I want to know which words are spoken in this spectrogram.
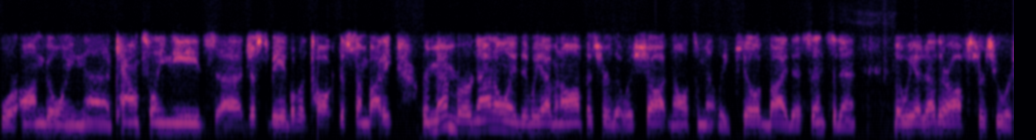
for ongoing uh, counseling needs, uh, just to be able to talk to somebody. Remember, not only did we have an officer that was shot and ultimately killed by this incident, but we had other officers who were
